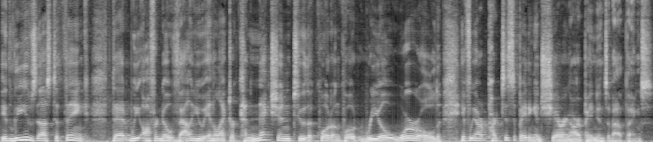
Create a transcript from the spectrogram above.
It leaves us to think that we offer no value, intellect, or connection to the quote unquote real world if we aren't participating and sharing our opinions about things.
